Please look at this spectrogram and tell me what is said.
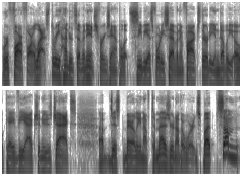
were far, far less. Three hundredths of an inch, for example, at CBS 47 and Fox 30 and WOKV Action News Jax. Uh, just barely enough to measure, in other words, but some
